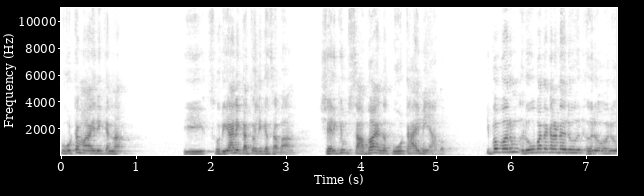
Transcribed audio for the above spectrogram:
കൂട്ടമായിരിക്കുന്ന ഈ സുറിയാനി കത്തോലിക്ക സഭ ശരിക്കും സഭ എന്ന കൂട്ടായ്മയാകും. ഇപ്പൊ വെറും രൂപതകളുടെ ഒരു ഒരു ഒരു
